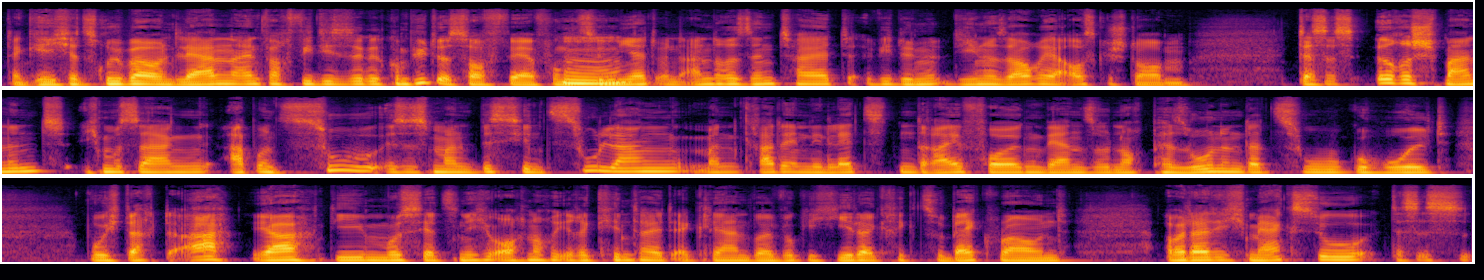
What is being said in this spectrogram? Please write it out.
dann gehe ich jetzt rüber und lerne einfach, wie diese Computersoftware funktioniert. Mhm. Und andere sind halt wie Dinosaurier ausgestorben. Das ist irre spannend. Ich muss sagen, ab und zu ist es mal ein bisschen zu lang. Man gerade in den letzten drei Folgen werden so noch Personen dazu geholt, wo ich dachte, ah, ja, die muss jetzt nicht auch noch ihre Kindheit erklären, weil wirklich jeder kriegt so Background. Aber dadurch merkst du, das ist,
